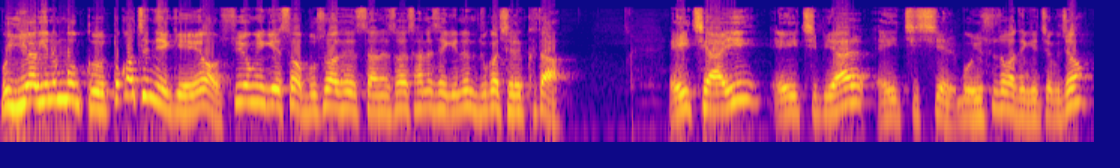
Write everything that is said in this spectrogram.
뭐 이야기는 뭐 그 똑같은 얘기예요. 수용액에서 무수아세트산에서 산의 세기는 누가 제일 크다? HI, HBr, HCl 뭐 이 순서가 되겠죠. 그죠?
